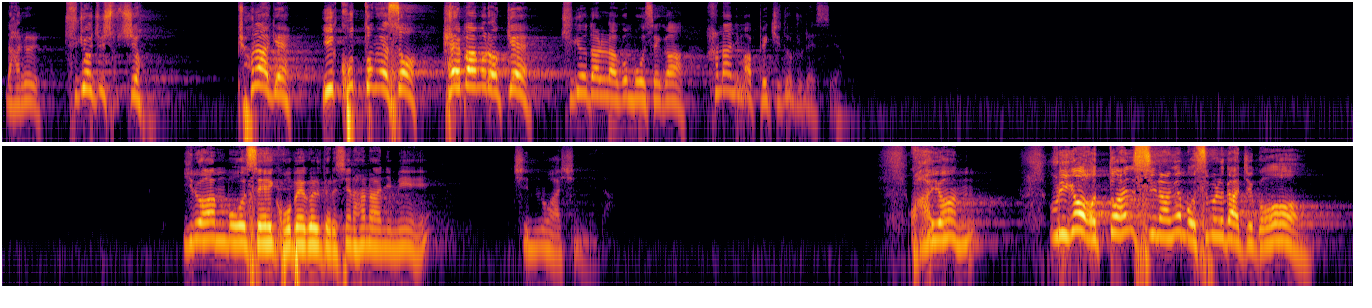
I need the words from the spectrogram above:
나를 죽여주십시오. 편하게 이 고통에서 해방을 얻게 죽여달라고 모세가 하나님 앞에 기도를 했어요. 이러한 모세의 고백을 들으신 하나님이 진노하십니다. 과연 우리가 어떠한 신앙의 모습을 가지고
